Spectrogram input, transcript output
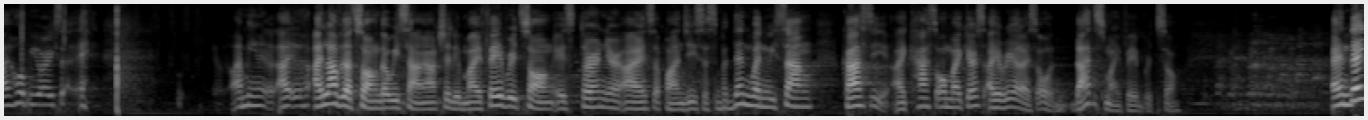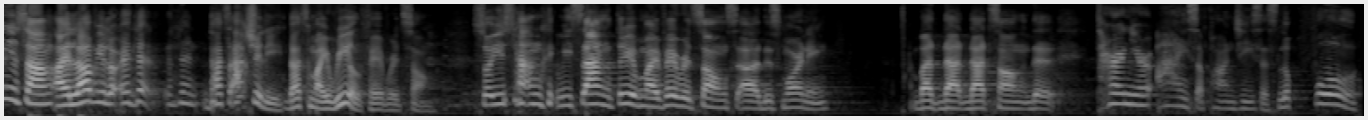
I hope you are excited. I mean, I, I love that song that we sang, actually. My favorite song is Turn Your Eyes Upon Jesus. But then when we sang, cast, I cast all my cares, I realized, oh, that's my favorite song. And then you sang, I love you, Lord. And then, and then, that's actually, that's my real favorite song. So you sang, we sang three of my favorite songs uh, this morning. But that, that song, the, turn your eyes upon Jesus. Look full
